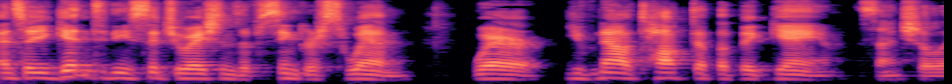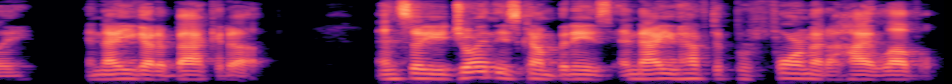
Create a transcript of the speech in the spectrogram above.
And so you get into these situations of sink or swim where you've now talked up a big game essentially, and now you got to back it up. And so you join these companies and now you have to perform at a high level.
